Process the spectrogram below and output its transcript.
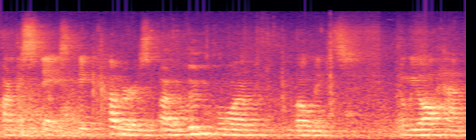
our mistakes, it covers our lukewarm moments. And we all have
